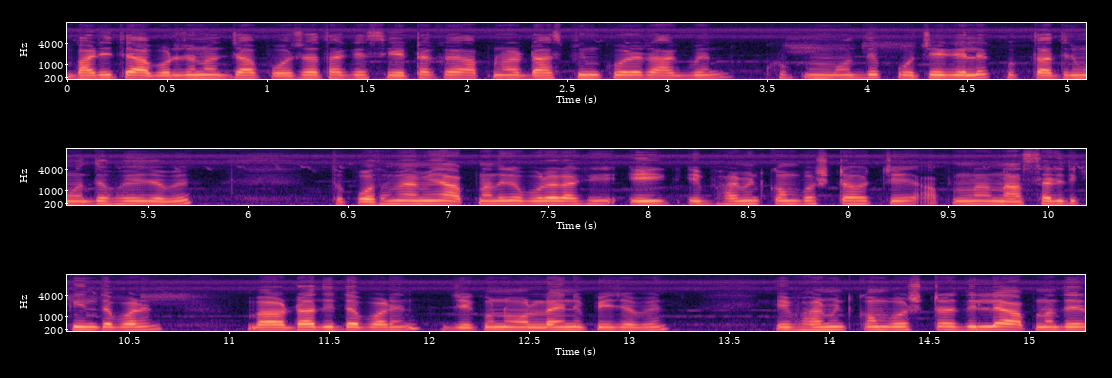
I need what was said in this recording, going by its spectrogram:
বাড়িতে আবর্জনা যা পচা থাকে, সেটাকে আপনারা ডাস্টবিন করে রাখবেন। খুব মধ্যে পচে গেলে খুব তাড়াতাড়ির মধ্যে হয়ে যাবে। তো প্রথমে আমি আপনাদেরকে বলে রাখি, এই এই ভার্মিট কম্পোস্টটা হচ্ছে আপনারা নার্সারিতে কিনতে পারেন বা অর্ডার দিতে পারেন, যে কোনো অনলাইনে পেয়ে যাবেন। এই ভার্মিট কম্পোস্টটা দিলে আপনাদের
